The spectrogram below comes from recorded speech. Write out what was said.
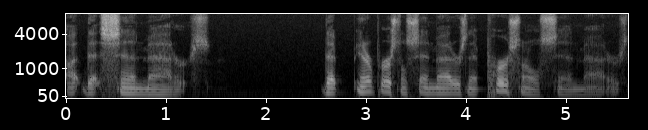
uh, that sin matters, that interpersonal sin matters, and that personal sin matters.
